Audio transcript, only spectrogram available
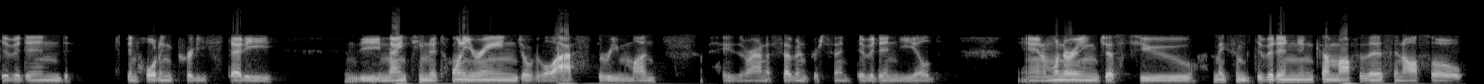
dividend. It's been holding pretty steady in the 19 to 20 range over the last three months. Pays around a 7% dividend yield. And I'm wondering just to make some dividend income off of this and also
